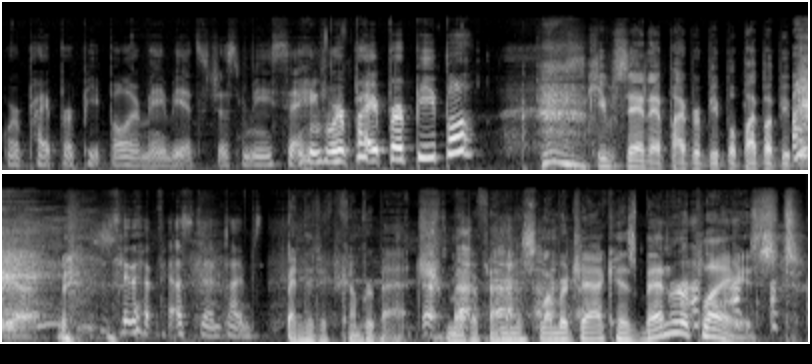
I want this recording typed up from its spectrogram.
we're Piper people, or maybe it's just me saying we're Piper people. Keep saying that, Piper people, Piper people. Yeah. say that past ten times. Benedict Cumberbatch, Metaphanous Lumberjack, has been replaced.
